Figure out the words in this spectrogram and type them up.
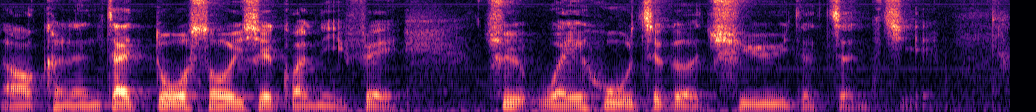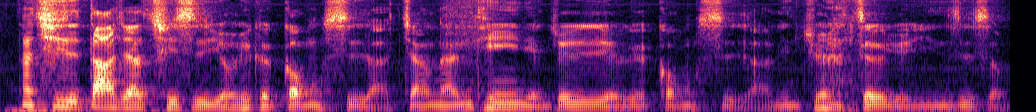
哦可能再多收一些管理费，去维护这个区域的整洁。那其实大家其实有一个共识啊，讲难听一点就是有一个共识啊。你觉得这个原因是什么？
